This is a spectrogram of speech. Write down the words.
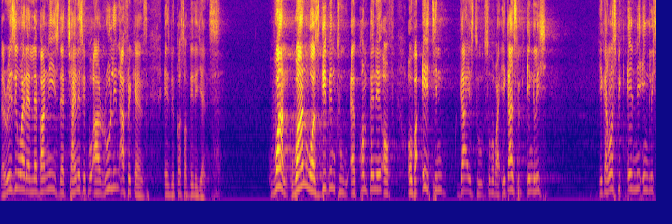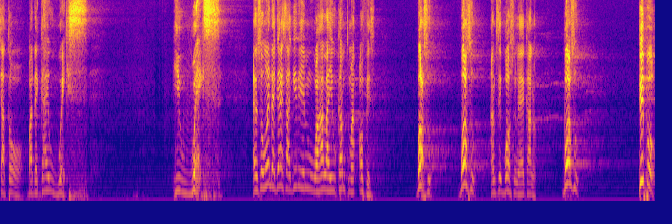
The reason why the Lebanese, the Chinese people are ruling Africans is because of diligence. One, one was given to a company of over 18 guys to supervise. He can't speak English. He cannot speak any English at all. But the guy works. He works. And so when the guys are giving him wahala, he will come to my office. Bossu, Bossu. I'm saying Bossu na Bossu. People,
